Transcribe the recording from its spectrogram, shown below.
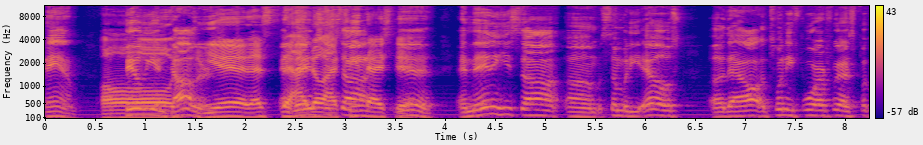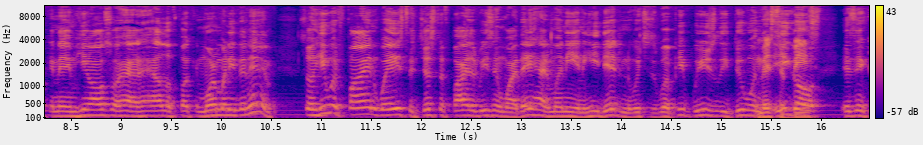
Bam. Oh, billion dollars. Yeah, that's And I know. I saw- seen that shit. Yeah. And then he saw um, somebody else uh, that all 24, I forgot his fucking name. He also had hella fucking more money than him. So he would find ways to justify the reason why they had money and he didn't, which is what people usually do when the ego Beast. is in.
